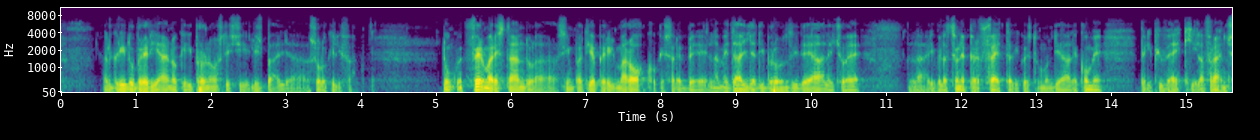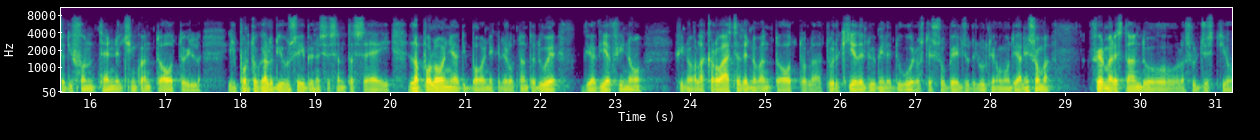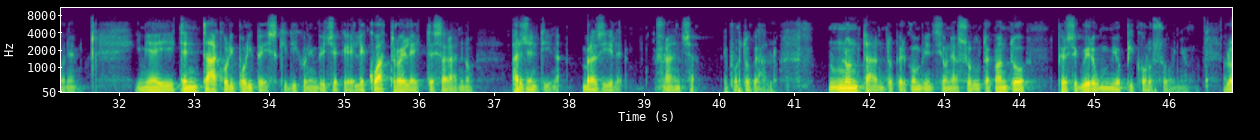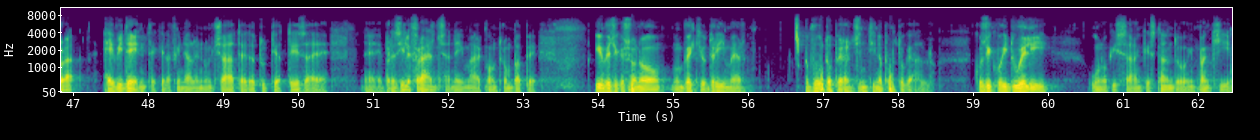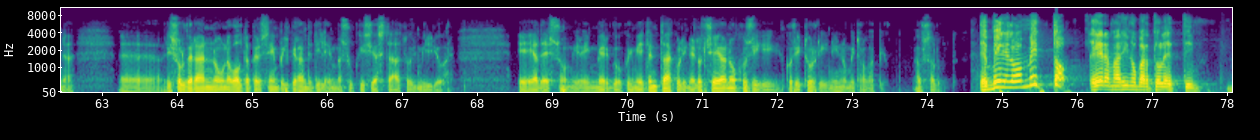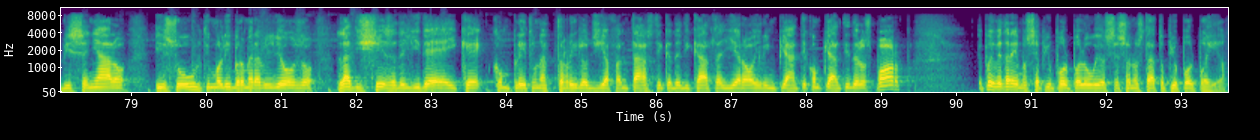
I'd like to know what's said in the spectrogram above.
al grido breriano che i pronostici li sbaglia solo chi li fa. Dunque, ferma restando la simpatia per il Marocco, che sarebbe la medaglia di bronzo ideale, cioè la rivelazione perfetta di questo mondiale, come per i più vecchi, la Francia di Fontaine nel 58, il, il Portogallo di Eusebio nel 66, la Polonia di Boniek nell'82, via via fino, fino alla Croazia del 98, la Turchia del 2002, lo stesso Belgio dell'ultimo mondiale. Insomma, ferma restando la suggestione. I miei tentacoli polipeschi dicono invece che le quattro elette saranno Argentina, Brasile, Francia e Portogallo. Non tanto per convinzione assoluta quanto per seguire un mio piccolo sogno. Allora, è evidente che la finale annunciata e da tutti attesa è, è Brasile-Francia, Neymar contro Mbappé. Io invece che sono un vecchio dreamer, voto per Argentina-Portogallo. Così quei due lì uno chissà anche stando in panchina, eh, risolveranno una volta per sempre il grande dilemma su chi sia stato il migliore. E adesso mi reimmergo con i miei tentacoli nell'oceano, così, così Turrini non mi trova più. Au saluto. Ebbene, lo ammetto, era Marino Bartoletti. Vi segnalo il suo ultimo libro meraviglioso, La discesa degli dei, che completa una trilogia fantastica dedicata agli eroi rimpianti e compianti dello sport. E poi vedremo se è più polpo lui o se sono stato più polpo io.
